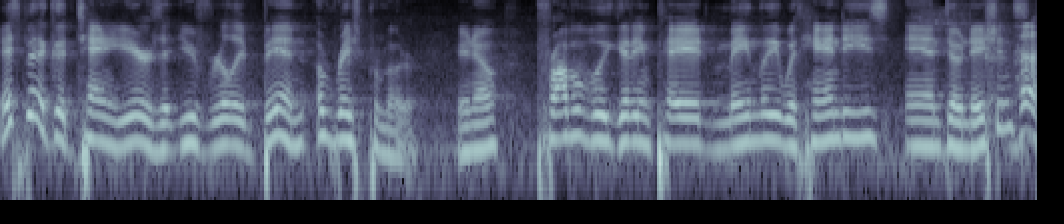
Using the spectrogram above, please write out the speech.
It's been a good ten years that you've really been a race promoter. You know, probably getting paid mainly with handies and donations.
